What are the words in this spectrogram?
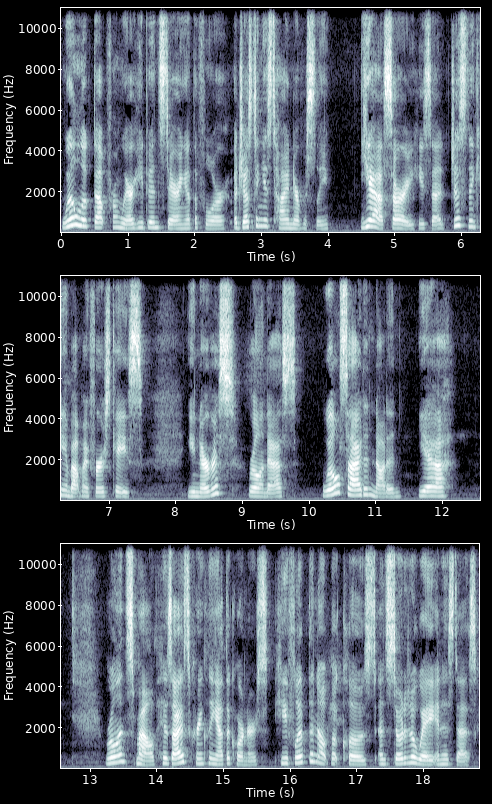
Will looked up from where he'd been staring at the floor, adjusting his tie nervously. Yeah, sorry, he said, just thinking about my first case. You nervous? Roland asked. Will sighed and nodded. Yeah. Roland smiled, his eyes crinkling at the corners. He flipped the notebook closed and stowed it away in his desk.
